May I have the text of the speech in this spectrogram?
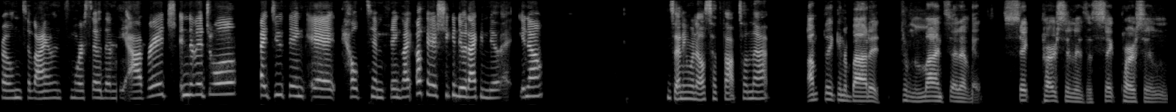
prone to violence more so than the average individual. I do think it helped him think like, okay, if she can do it, I can do it, you know? Does anyone else have thoughts on that? I'm thinking about it from the mindset of a sick person is a sick person,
